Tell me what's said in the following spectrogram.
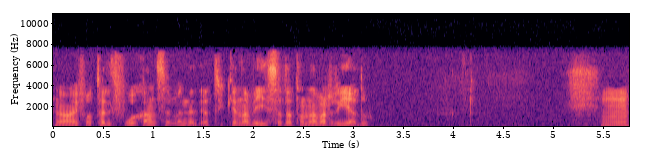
Nu har han ju fått väldigt få chanser, men jag tycker han har visat att han har varit redo. Mm.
